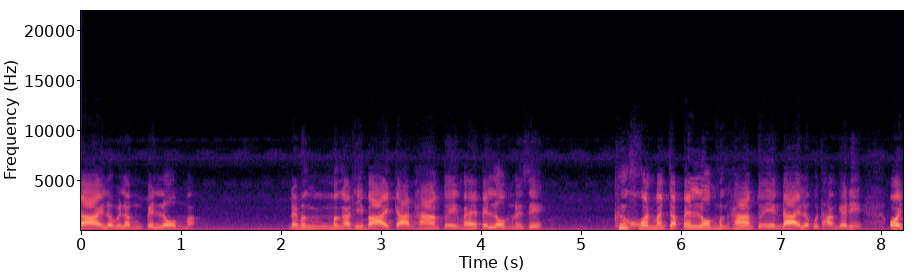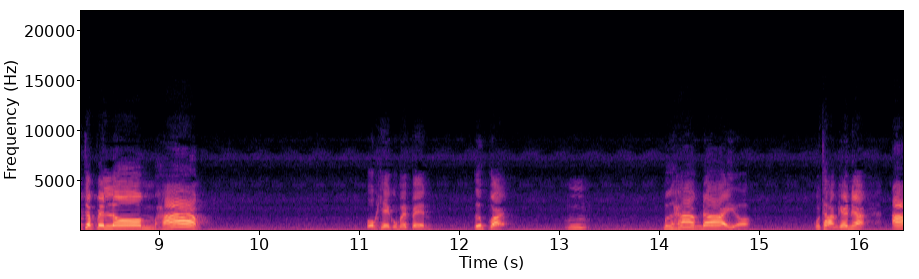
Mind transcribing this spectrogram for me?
ได้เหรอเวลามึงเป็นลมอะไหนมึงมึงอธิบายการห้ามตัวเองไม่ให้เป็นลมหน่อยสิคือคนมันจะเป็นลมมึงห้ามตัวเองได้เหรอกูถามแค่นี้โอ๊ยจะเป็นลมห้าม โอเคกูไม่เป็นอึ๊บไว้มมึงห้ามได้เหรอกูถามแค่เนี้ยอะ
